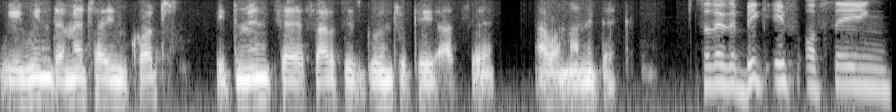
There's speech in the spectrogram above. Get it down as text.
we win the matter in court, it means uh, SARS is going to pay us uh, our money back. So there's a big if of saying,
